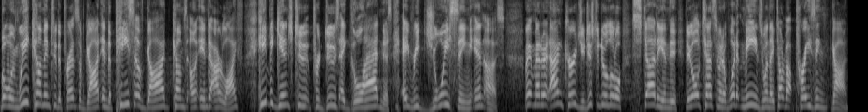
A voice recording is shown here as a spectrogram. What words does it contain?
But when we come into the presence of God and the peace of God comes into our life, He begins to produce a gladness, a rejoicing in us. Matter of fact, I encourage you just to do a little study in the, the Old Testament of what it means when they talk about praising God.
